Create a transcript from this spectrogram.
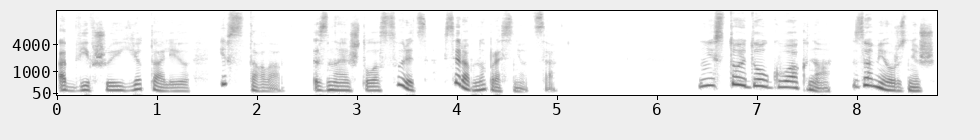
обвившую ее талию, и встала, зная, что лосурец все равно проснется. «Не стой долго у окна, замерзнешь»,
